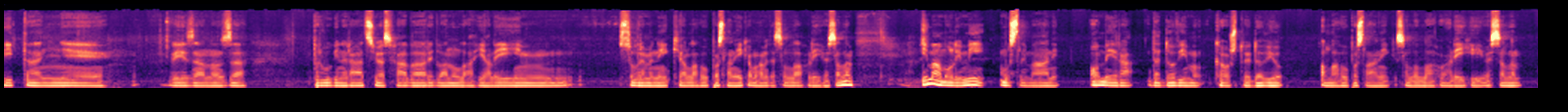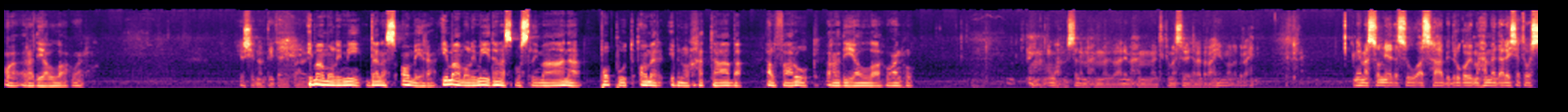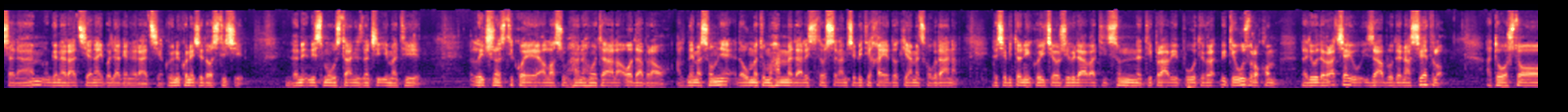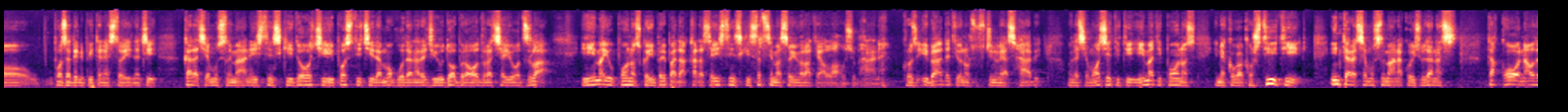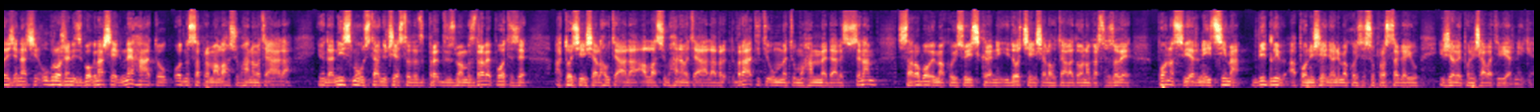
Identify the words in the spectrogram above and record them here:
pitanje vezano za prvu generaciju ashaba Ridvanullahi alaihim suvremenike Allahu poslanika Muhammeda sallallahu alaihi wasallam imamo li mi muslimani omera da dovimo kao što je dovio Allahu poslanik sallallahu alaihi wasallam wa radi Allahu anhu Još jedno pitanje. Pa imamo li mi danas omera imamo li mi danas muslimana poput Omer ibn al-Hataba al-Faruk radijallahu anhu Allahumma sallam Muhammad wa ali Muhammad kama sallam Ibrahim wa Ibrahim nema sumnje da su ashabi drugovi Muhammed a.s. generacija, najbolja generacija koju niko neće dostići da nismo u stanju znači imati ličnosti koje je Allah subhanahu wa ta'ala odabrao ali nema sumnje da umetu Muhammed a.s. će biti hajed do kijametskog dana da će biti oni koji će oživljavati sunneti pravi put i biti uzrokom da ljude vraćaju iz zablude na svjetlo a to što u pozadini pitanja stoji, znači kada će muslimani istinski doći i postići da mogu da naređuju dobro, odvraćaju od zla i imaju ponos kojim pripada kada se istinski srcima svojim vrati Allahu subhanahu. Kroz ibadet i ono što su činili ashabi, onda ćemo osjetiti i imati ponos i nekoga ko štiti interese muslimana koji su danas tako na određen način ugroženi zbog našeg nehatog odnosa prema Allahu subhanahu wa ta'ala i onda nismo u stanju često da preduzmamo zdrave poteze, a to će inša Allahu ta'ala Allah subhanahu wa ta'ala vratiti ummetu Muhammed a.s. sa robovima koji su iskreni i doće inša Allahu ta'ala do onoga što zove ponos vjernicima vidljiv, a poniženje onima koji se suprostavljaju i žele ponižavati vjernike.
